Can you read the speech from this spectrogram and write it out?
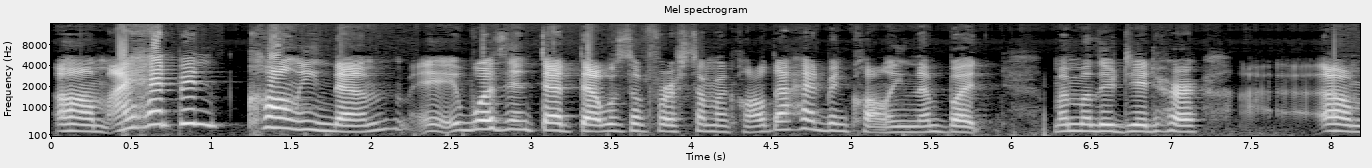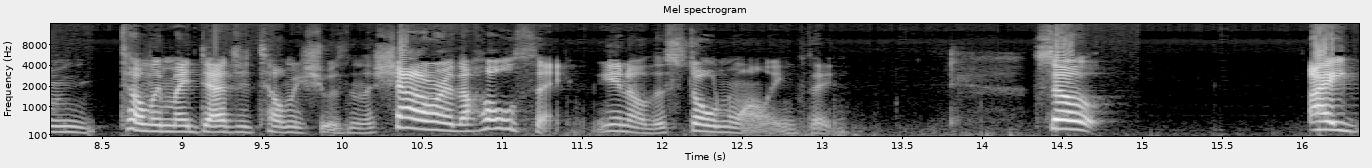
Um, I had been calling them. It wasn't that that was the first time I called. I had been calling them, but my mother did her um, telling my dad to tell me she was in the shower, the whole thing, you know, the stonewalling thing. So I,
